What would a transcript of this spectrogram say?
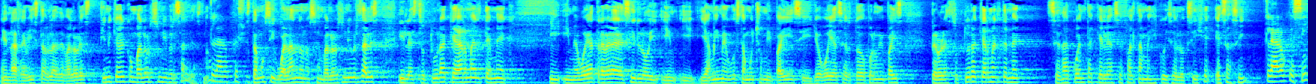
en la revista habla de valores, tiene que ver con valores universales, ¿no? Claro que sí. Estamos igualándonos en valores universales y la estructura que arma el TEMEC y, me voy a atrever a decirlo, y, a mí me gusta mucho mi país y yo voy a hacer todo por mi país, pero la estructura que arma el TEMEC se da cuenta que le hace falta a México y se lo exige, ¿es así? Claro que sí.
